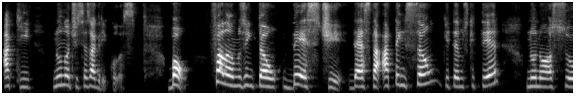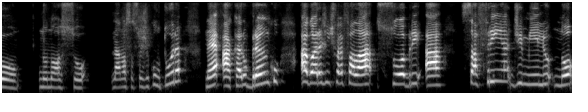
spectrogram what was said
aqui no Notícias Agrícolas. Bom, Falamos então deste desta atenção que temos que ter no nosso no nosso na nossa sujicultura, né? Ácaro branco. Agora a gente vai falar sobre a safrinha de milho no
